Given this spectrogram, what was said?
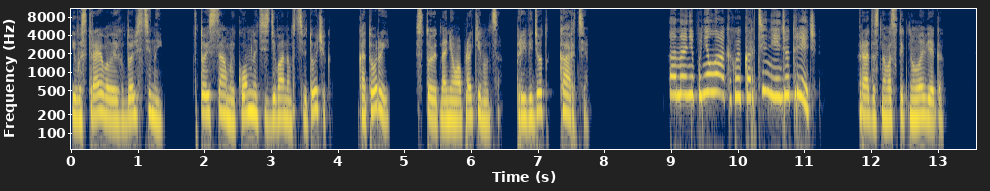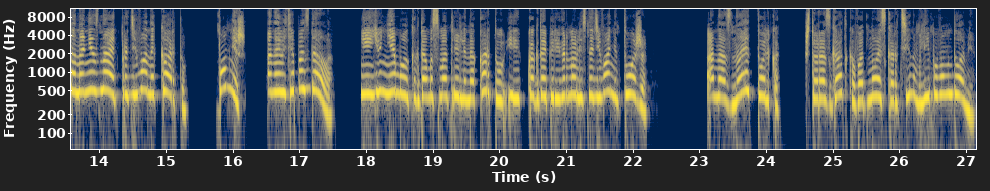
и выстраивала их вдоль стены, в той самой комнате с диваном в цветочек, который, стоит на нем опрокинуться, приведет к карте. «Она не поняла, о какой картине идет речь!» — радостно воскликнула Вега. Она не знает про диван и карту. Помнишь, она ведь опоздала. И ее не было, когда мы смотрели на карту, и когда перевернулись на диване тоже. Она знает только, что разгадка в одной из картин в липовом доме.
